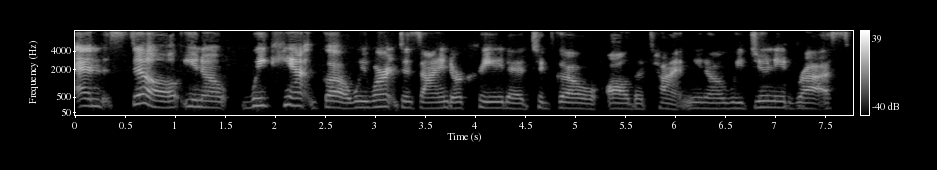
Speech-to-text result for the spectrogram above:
And still you know we can't go we weren't designed or created to go all the time. You know we do need rest.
